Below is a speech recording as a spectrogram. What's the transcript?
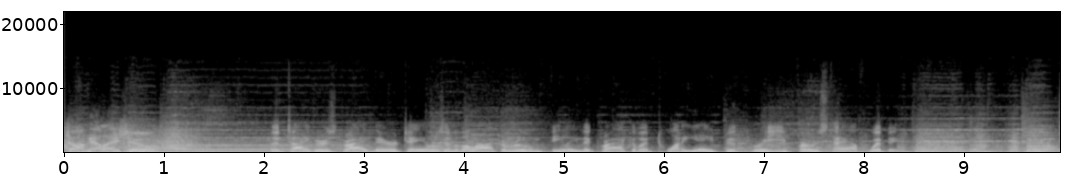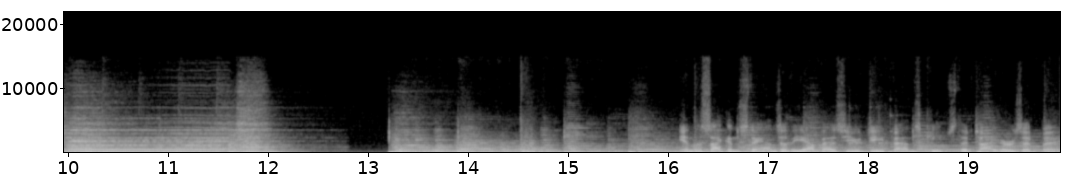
stung LSU. The Tigers drag their tails into the locker room, feeling the crack of a 28-3 first half whipping. In the second stanza, the FSU defense keeps the Tigers at bay.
